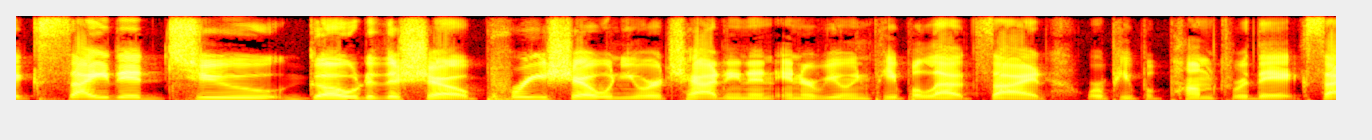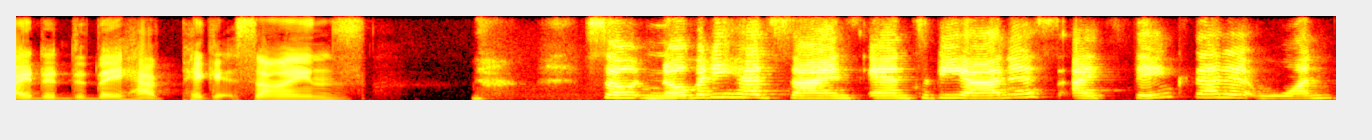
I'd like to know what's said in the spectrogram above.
excited to go to the show? Pre show, when you were chatting and interviewing people outside, were people pumped? Were they excited? Did they have picket signs? So nobody had signs. And to be honest, I think that at one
